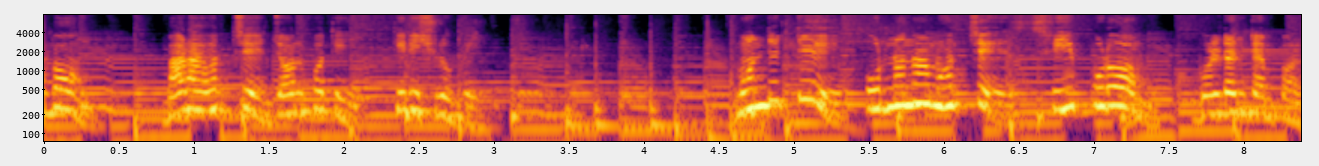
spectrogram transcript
এবং ভাড়া হচ্ছে জনপ্রতি তিরিশ রুপি। মন্দিরটি পূর্ণ নাম হচ্ছে শ্রীপুরম গোল্ডেন টেম্পল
